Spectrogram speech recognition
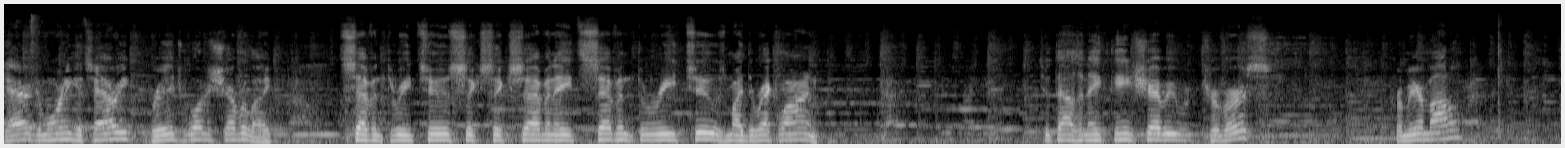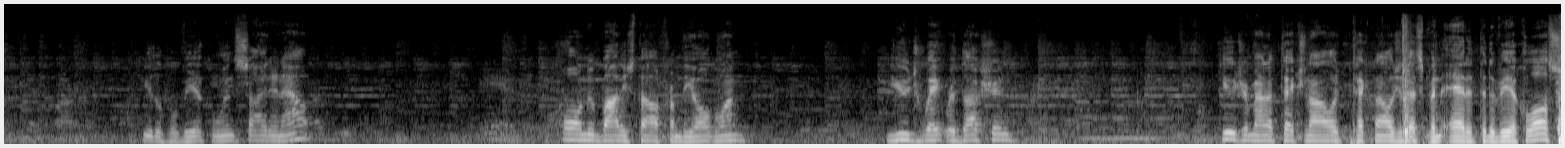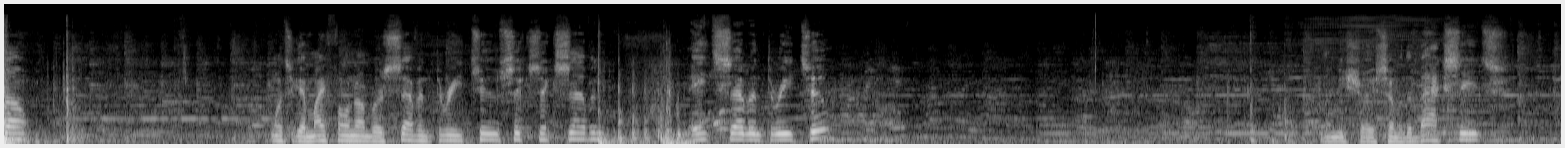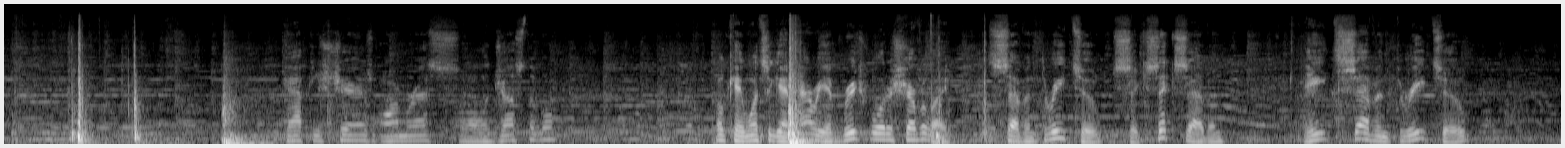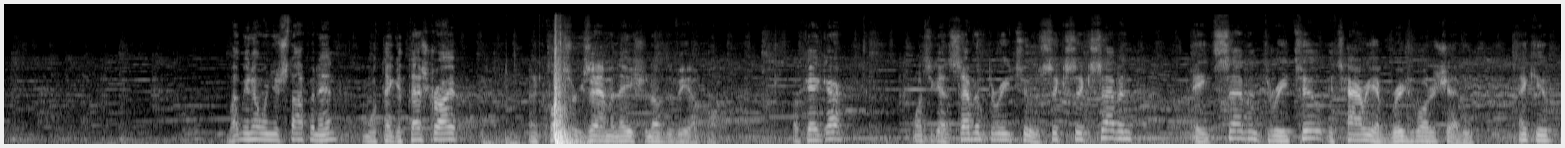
Gary, good morning. It's Harry, Bridgewater Chevrolet. 732-667-8732 is my direct line. 2018 Chevy Traverse. Premier model. Beautiful vehicle inside and out. All new body style from the old one. Huge weight reduction. Huge amount of technology, technology that's been added to the vehicle also. Once again, my phone number is 732-667-8732. Let me show you some of the back seats. Captain's chairs, armrests, all adjustable. Okay, once again, Harry at Bridgewater Chevrolet, 732-667-8732. Let me know when you're stopping in, and we'll take a test drive and a closer examination of the vehicle. Okay, Gar? Once again, 732-667-8732. It's Harry at Bridgewater Chevy. Thank you.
